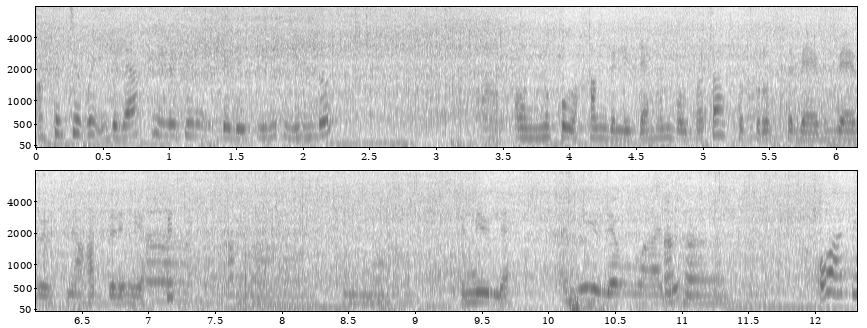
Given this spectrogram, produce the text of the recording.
Антын чебу идела хилетин белетиги тигендо. Онну кулахан булбата, просто үле булагади. Аха. О аты.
